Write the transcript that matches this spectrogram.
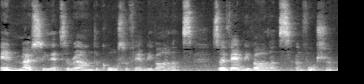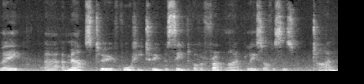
And mostly that's around the calls for family violence. So, family violence, unfortunately, uh, amounts to 42% of a frontline police officer's time.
